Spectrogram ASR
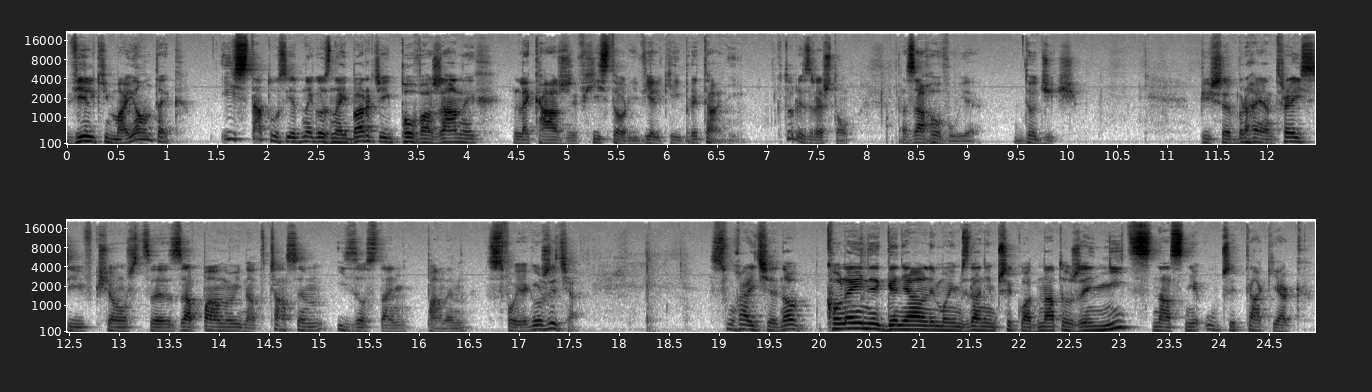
wielki majątek i status jednego z najbardziej poważanych lekarzy w historii Wielkiej Brytanii, który zresztą zachowuje do dziś. Pisze Brian Tracy w książce Zapanuj nad czasem i zostań panem swojego życia. Słuchajcie, no kolejny genialny moim zdaniem przykład na to, że nic nas nie uczy tak jak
